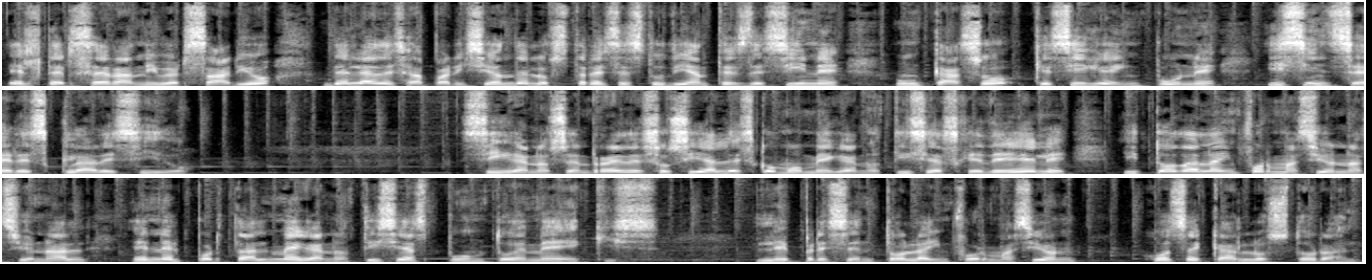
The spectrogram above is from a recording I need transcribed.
el tercer aniversario de la desaparición de los tres estudiantes de cine, un caso que sigue impune y sin ser esclarecido. Síganos en redes sociales como Mega Noticias GDL y toda la información nacional en el portal meganoticias.mx. Le presentó la información José Carlos Toral.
